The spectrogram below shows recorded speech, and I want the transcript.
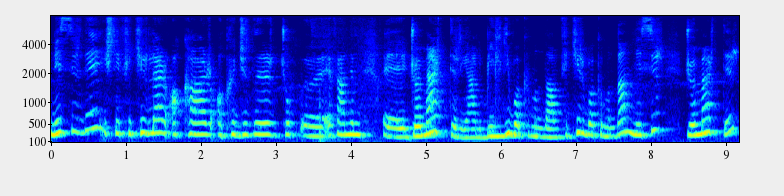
Nesirde işte fikirler akar, akıcıdır, çok e, efendim e, cömerttir yani bilgi bakımından, fikir bakımından nesir cömerttir.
